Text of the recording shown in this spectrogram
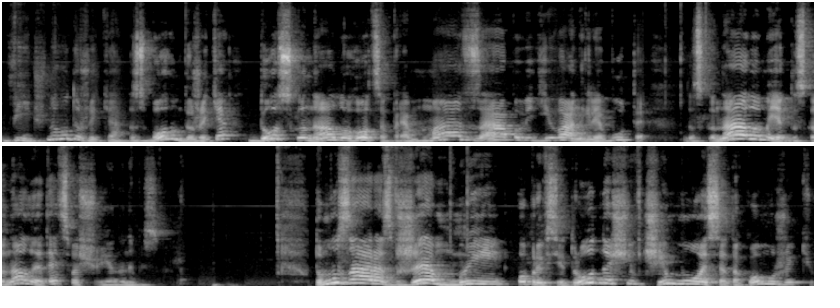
вічного до життя, з Богом до життя досконалого. Це пряма заповідь Євангелія. Бути досконалими, як досконалий Отець ваш, що є на небесах. Тому зараз вже ми, попри всі труднощі, вчимося такому життю.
